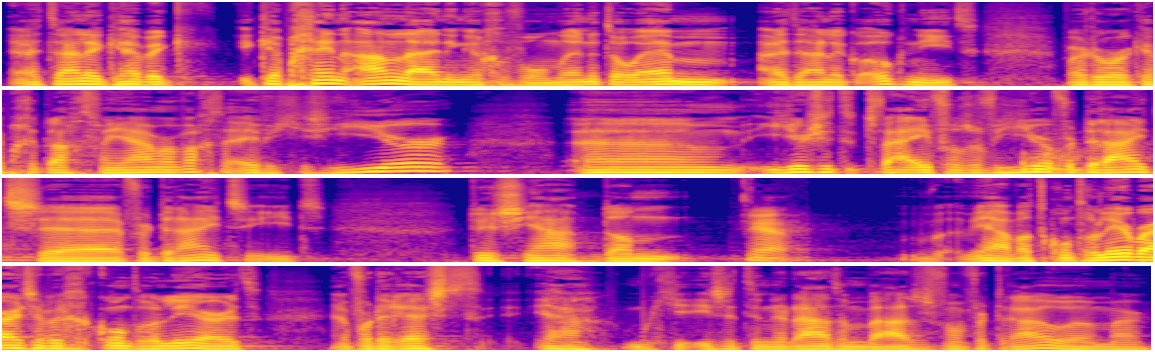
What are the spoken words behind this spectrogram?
uiteindelijk heb ik, ik heb geen aanleidingen gevonden. En het OM uiteindelijk ook niet. Waardoor ik heb gedacht van ja, maar wacht eventjes. Hier, uh, hier zitten twijfels of hier verdraait ze, verdraait ze iets. Dus ja, dan... Ja ja, wat controleerbaar is, hebben gecontroleerd. En voor de rest ja, moet je, is het inderdaad een basis van vertrouwen. Maar...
